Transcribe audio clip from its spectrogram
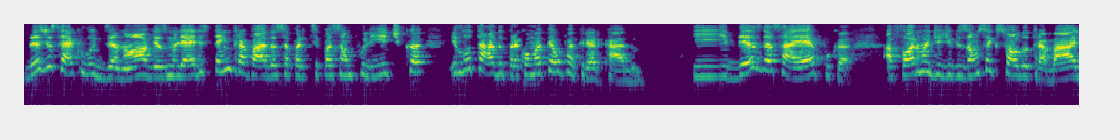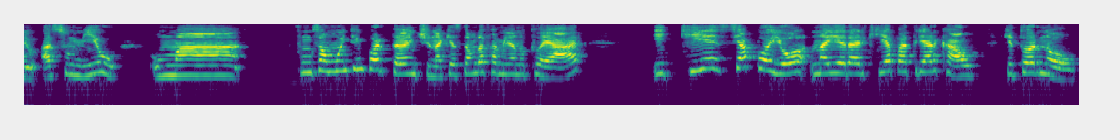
Desde o século XIX, as mulheres têm travado essa participação política e lutado para combater o patriarcado. E desde essa época, a forma de divisão sexual do trabalho assumiu uma função muito importante na questão da família nuclear e que se apoiou na hierarquia patriarcal, que tornou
